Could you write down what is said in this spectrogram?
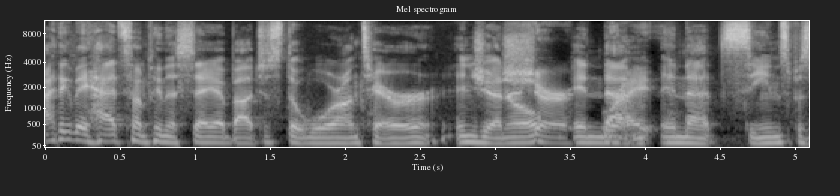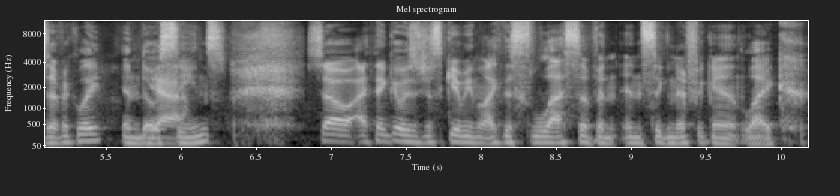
I think they had something to say about just the war on terror in general Sure, in that right. in that scene specifically in those Yeah. scenes. So I think it was just giving like this less of an insignificant like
